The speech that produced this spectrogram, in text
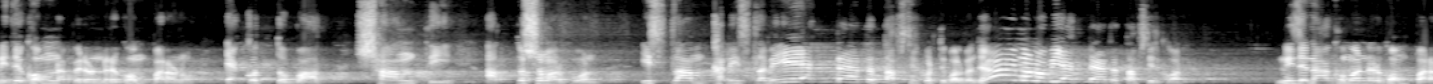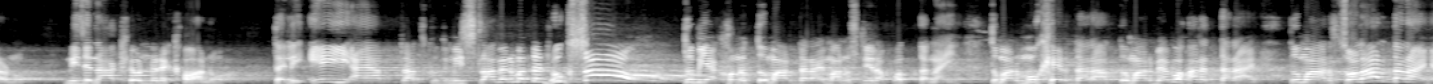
নিজে ঘুম না পেরে অন্যরে ঘুম পাড়ানো একত্ববাদ শান্তি আত্মসমর্পণ ইসলাম খালি ইসলামে এই একটা এত তাফসির করতে বলবেন যে এই মৌলবী একটা এত তাফসির কর। নিজে না ঘুমানোর ঘুম পাড়ানো নিজে না খেয়ে অন্যরে খাওয়ানো। তাহলে এই আয়াতটা তুমি ইসলামের মধ্যে ঢুকছো। তুমি এখনও তোমার দ্বারায় মানুষ নিরাপত্তা নাই। তোমার মুখের দ্বারা তোমার ব্যবহারের দ্বারায় তোমার চলার দ্বারায়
